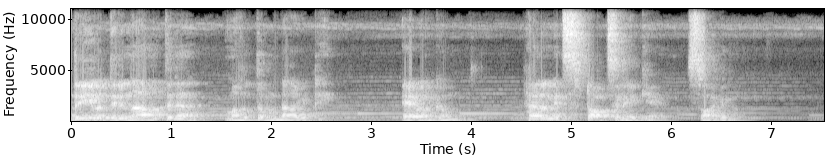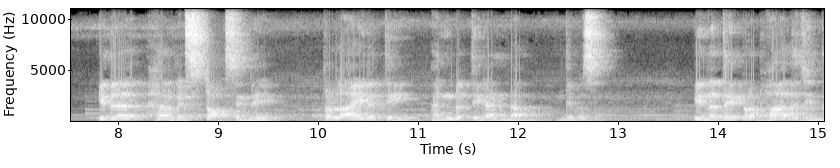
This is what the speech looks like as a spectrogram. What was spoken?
ദൈവ തിരുനാമത്തിന് മഹത്വമുണ്ടാകട്ടെ. ഏവർക്കും ഹെർമിറ്റ്സ് ടോക്സിലേക്ക് സ്വാഗതം. ഇത് ഹെർമിറ്റ്സ് ടോക്സിന്റെ തൊള്ളായിരത്തി അൻപത്തി രണ്ടാം ദിവസം. ഇന്നത്തെ പ്രഭാത ചിന്ത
